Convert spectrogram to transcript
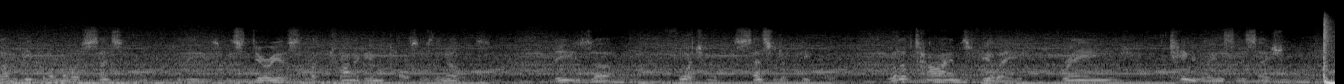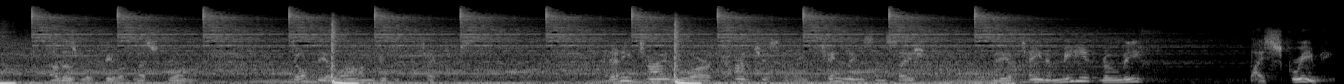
some people are more sensitive to these mysterious electronic impulses than others. These, uh, fortunate, sensitive people will at times feel a strange, tingling sensation. Others will feel it less strongly. Don't be alarmed, you can protect yourself. At any time you are conscious of a tingling sensation, you may obtain immediate relief by screaming.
